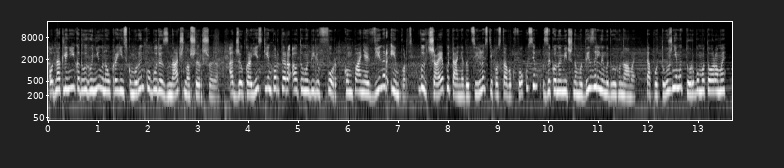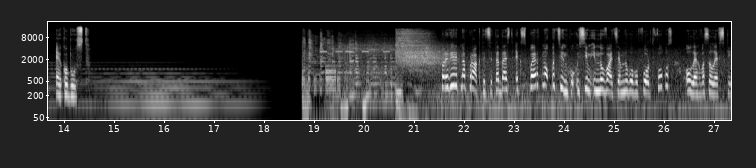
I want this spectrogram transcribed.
Однак лінійка двигунів на українському ринку буде значно ширшою, адже український імпортер автомобілів Ford, компанія Wiener Imports, вивчає питання доцільності поставок фокусів з економічними дизельними двигунами та потужніми турбомоторами EcoBoost. Перевірить на практиці та дасть експертну оцінку усім інноваціям нового Ford Focus Олег Василевський.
